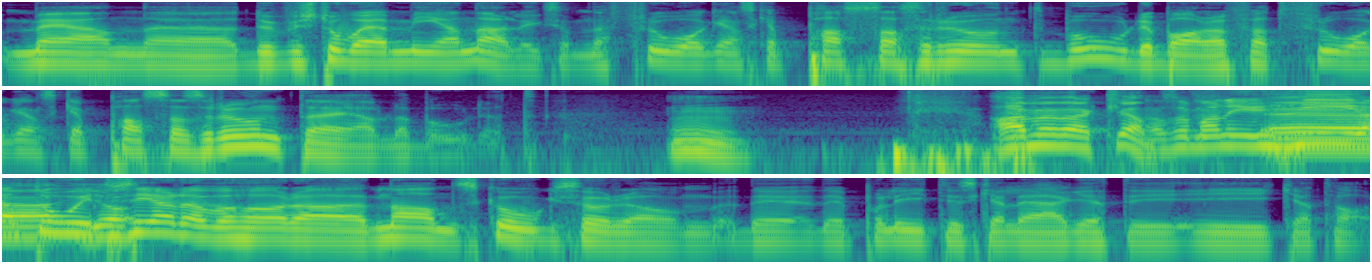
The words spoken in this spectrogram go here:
men eh, du förstår vad jag menar, liksom, när frågan ska passas runt bordet bara för att frågan ska passas runt det här jävla bordet. Mm. Ja men verkligen. Alltså man är ju Eh, helt jag- ointresserad av att höra Nannskog surra om det, det politiska läget i, i Qatar.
